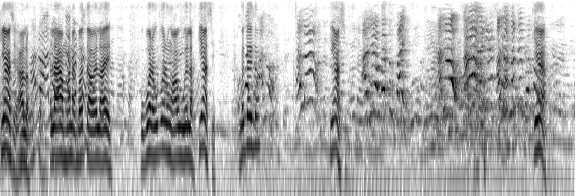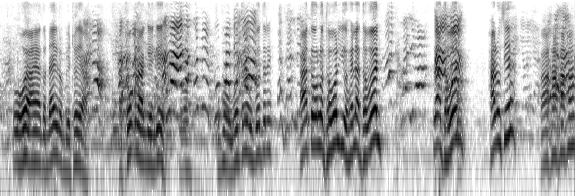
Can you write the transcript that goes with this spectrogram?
ક્યાં છે? હાલો. એટલે આ મને બતાવો એલા એ. ઉપર ઉપર હું આવું એલા. ક્યાં છે? બતાવી દો. ક્યાં છે? ક્યાં? ઓ ઓહો અહીંયા તો ડાયરો બેઠો યાર આ. છોકરા ગે ગે ઊભો ઊભો તરે ઊભો તરે આ તો ઓલો ધવલિયો હેલા ધવલ. લા ધવલ. સારું છે? હા હા હા હા.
